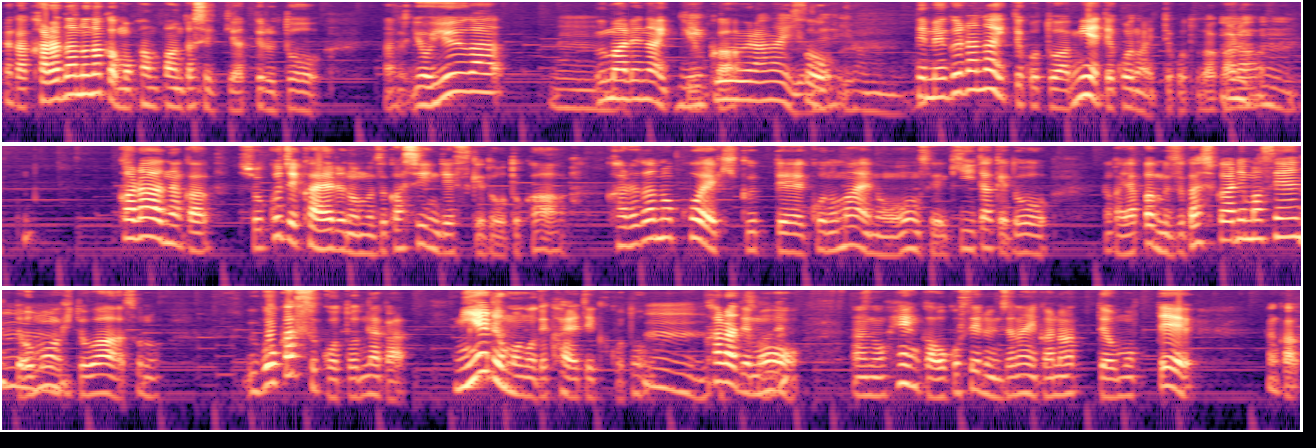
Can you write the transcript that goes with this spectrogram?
なんか体の中もパンパンだしってやってると余裕がうん。生まれないっていうか、巡らないよね。で巡らないってことは見えてこないってことだから、うんうん。からなんか食事変えるの難しいんですけどとか体の声聞くってこの前の音声聞いたけどなんかやっぱ難しくありませんって思う人は、その動かすことなんか見えるもので変えていくこと、うん。からでも、あの変化を起こせるんじゃないかなって思ってなんか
